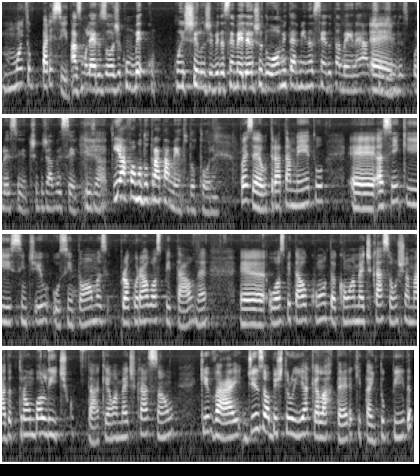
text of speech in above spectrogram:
muito parecido. As mulheres hoje com, com com estilo de vida semelhante do homem termina sendo também né, atingidas é. por esse tipo de AVC. Exato. E a forma do tratamento, doutora? Pois é, o tratamento, é, assim que sentiu os sintomas, procurar o hospital, né? É, o hospital conta com uma medicação chamada trombolítico, tá? que é uma medicação que vai desobstruir aquela artéria que está entupida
